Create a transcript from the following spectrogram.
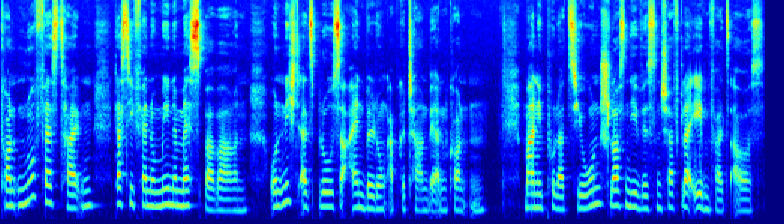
konnten nur festhalten, dass die Phänomene messbar waren und nicht als bloße Einbildung abgetan werden konnten. Manipulation schlossen die Wissenschaftler ebenfalls aus.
